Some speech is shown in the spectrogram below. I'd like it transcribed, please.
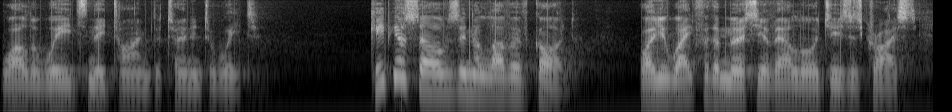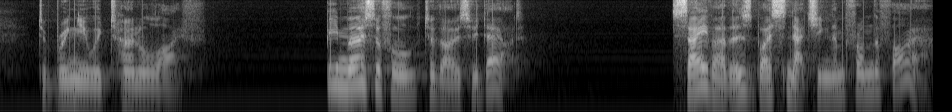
while the weeds need time to turn into wheat. Keep yourselves in the love of God while you wait for the mercy of our Lord Jesus Christ to bring you eternal life. Be merciful to those who doubt. Save others by snatching them from the fire.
